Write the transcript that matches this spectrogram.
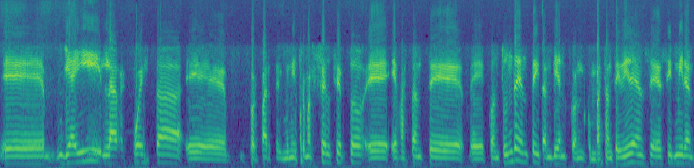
Eh, y ahí la respuesta eh, por parte del ministro Marcel, ¿cierto?, eh, es bastante eh, contundente y también con, con bastante evidencia. Es decir, miren,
